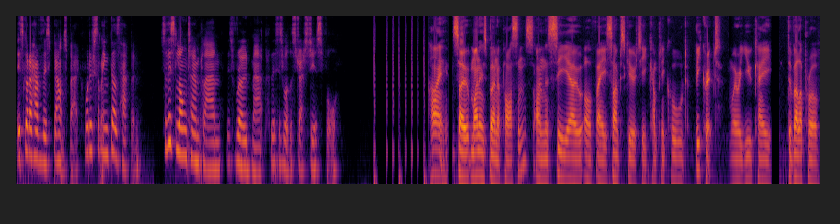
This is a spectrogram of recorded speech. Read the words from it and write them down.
It's got to have this bounce back. What if something does happen? So this long-term plan, this roadmap, this is what the strategy is for. Hi, so my name is Bernard Parsons. I'm the CEO of a cybersecurity company called Becrypt. We're a UK developer of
